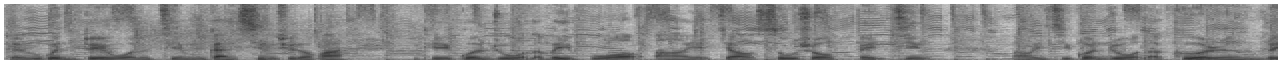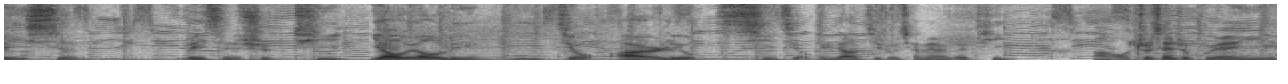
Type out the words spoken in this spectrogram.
对，如果你对我的节目感兴趣的话，你可以关注我的微博啊，也叫 social 北京。然后以及关注我的个人微信，微信是 t 幺幺零一九二六七九，一定要记住前面有个 t，啊，我之前是不愿意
